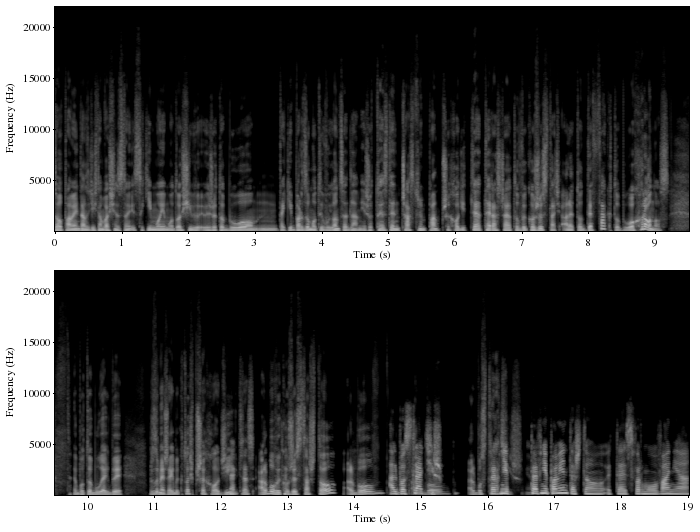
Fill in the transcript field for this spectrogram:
to pamiętam gdzieś tam właśnie z, z takiej mojej młodości, że to było mm, takie bardzo motywujące dla mnie, że to jest ten czas, w którym Pan przechodzi. Te, teraz trzeba to wykorzystać, ale to de facto było chronos. Bo to było jakby, rozumiesz, jakby ktoś przechodzi Tak. i teraz albo wykorzystasz to, albo... Albo stracisz. Albo, albo Pewnie, stracisz. nie? pewnie pamiętasz tą, te sformułowania,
